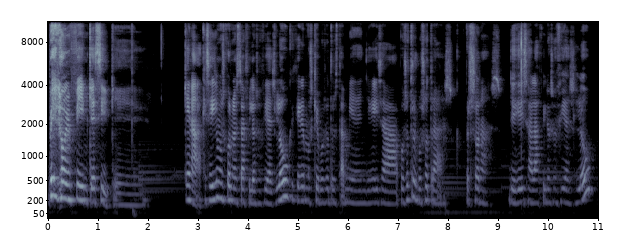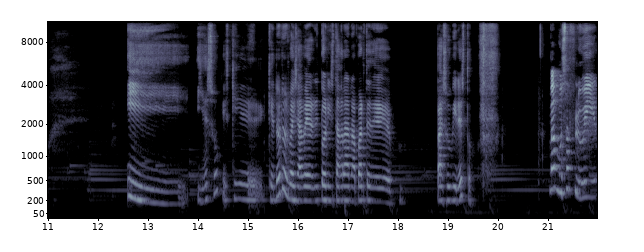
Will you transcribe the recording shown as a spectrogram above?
Pero en fin, que sí, que... Que nada, que seguimos con nuestra filosofía slow, que queremos que vosotros también lleguéis a... Vosotros, vosotras, personas, lleguéis a la filosofía slow. Y, y eso, que es que, que no nos vais a ver por Instagram aparte de para subir esto. Vamos a fluir.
